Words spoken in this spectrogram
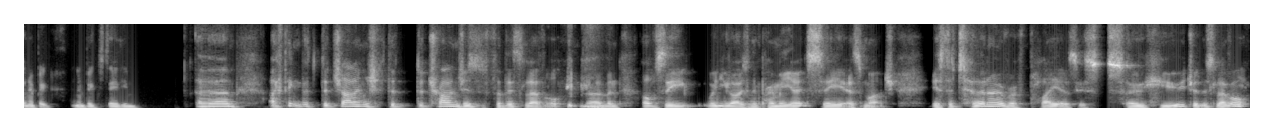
in a big in a big stadium? Um, I think that the challenge, the, the challenges for this level, um, and obviously when you guys in the Premier, you don't see it as much, is the turnover of players is so huge at this level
